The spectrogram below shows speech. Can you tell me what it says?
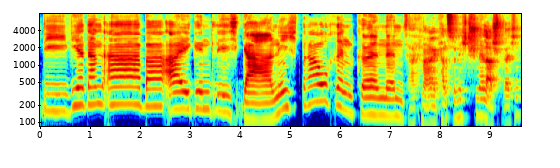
die wir dann aber eigentlich gar nicht brauchen können. Sag mal, kannst du nicht schneller sprechen?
